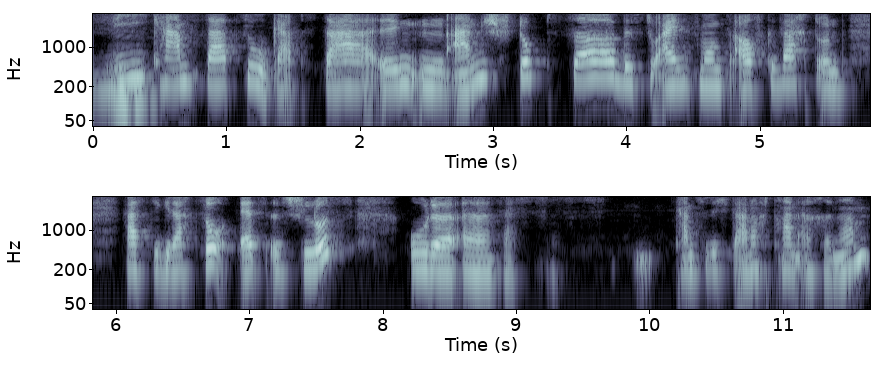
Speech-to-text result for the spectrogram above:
wie mhm. kam es dazu? Gab es da irgendeinen Anstupser? Bist du eines Morgens aufgewacht und hast dir gedacht, so, jetzt ist Schluss? Oder äh, was, was kannst du dich da noch dran erinnern?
